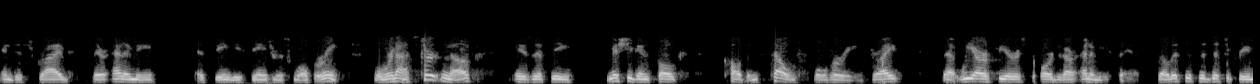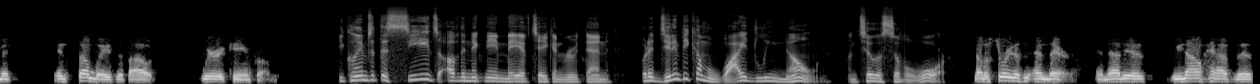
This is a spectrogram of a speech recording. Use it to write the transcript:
and described their enemy as being these dangerous Wolverines. What we're not certain of is if the Michigan folks call themselves Wolverines, right? That we are fierce, or did our enemies say it? So this is the disagreement in some ways about where it came from. He claims that the seeds of the nickname may have taken root then, but it didn't become widely known until the Civil War. Now, the story doesn't end there, and that is we now have this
